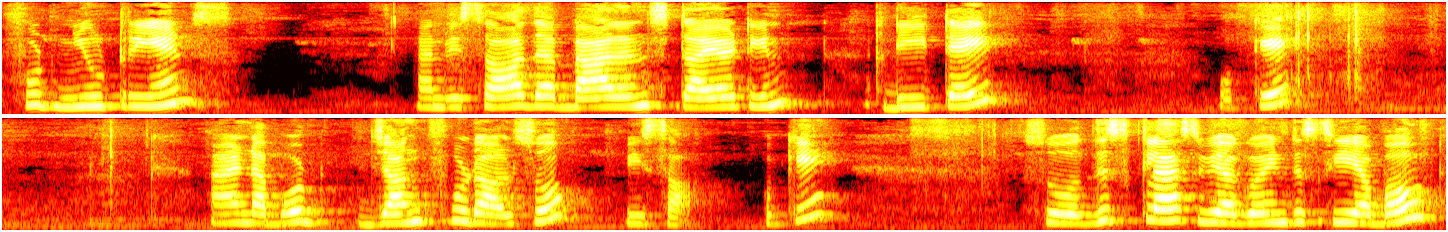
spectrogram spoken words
food nutrients, and we saw the balanced diet in detail. Okay, and about junk food also we saw. Okay, so this class we are going to see about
